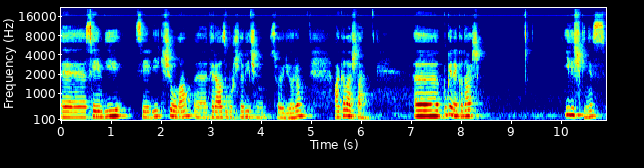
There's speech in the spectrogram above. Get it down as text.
Ee, sevdiği sevdiği kişi olan e, terazi burçları için söylüyorum. Arkadaşlar, e, bugüne kadar ilişkiniz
